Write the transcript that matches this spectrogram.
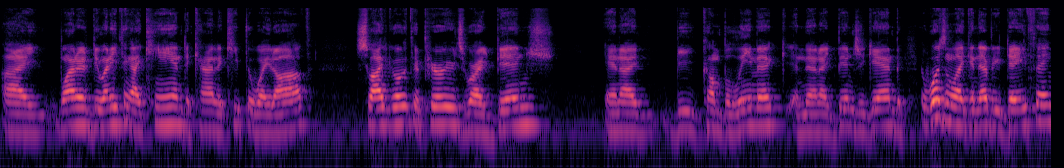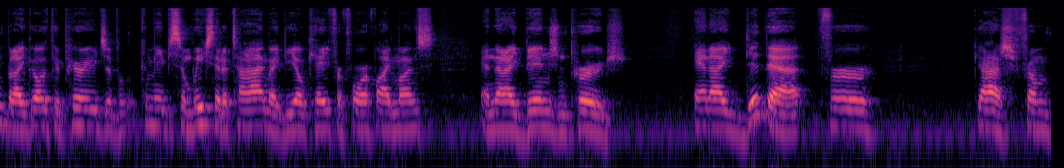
I wanted to do anything I can to kind of keep the weight off. So I'd go through periods where I'd binge and I'd become bulimic and then I'd binge again. But it wasn't like an everyday thing, but I'd go through periods of maybe some weeks at a time. I'd be okay for four or five months and then I'd binge and purge. And I did that for, gosh, from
